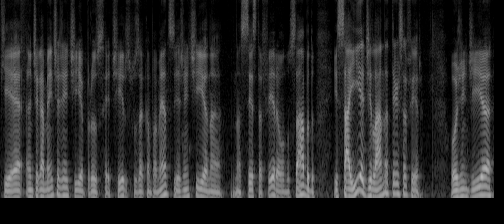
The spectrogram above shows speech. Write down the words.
Que é antigamente a gente ia para os retiros, para os acampamentos, e a gente ia na, na sexta-feira ou no sábado e saía de lá na terça-feira. Hoje em dia,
